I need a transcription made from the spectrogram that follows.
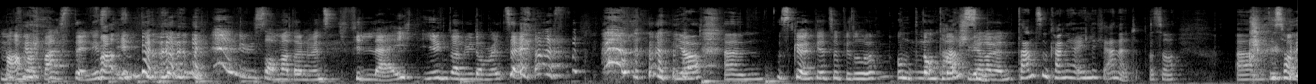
machen wir fast Tennis gehen. Im Sommer dann, wenn es vielleicht irgendwann wieder mal Zeit hat. Ja, ähm, Das könnte jetzt ein bisschen und, noch, und tanzen. schwerer werden. Tanzen kann ich eigentlich auch nicht. Also ähm, das haben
